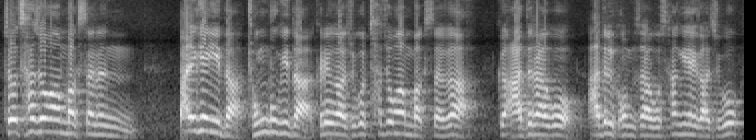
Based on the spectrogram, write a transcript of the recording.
저 차종환 박사는 빨갱이다, 종북이다. 그래가지고 차종환 박사가 그 아들하고 아들 검사하고 상의해가지고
